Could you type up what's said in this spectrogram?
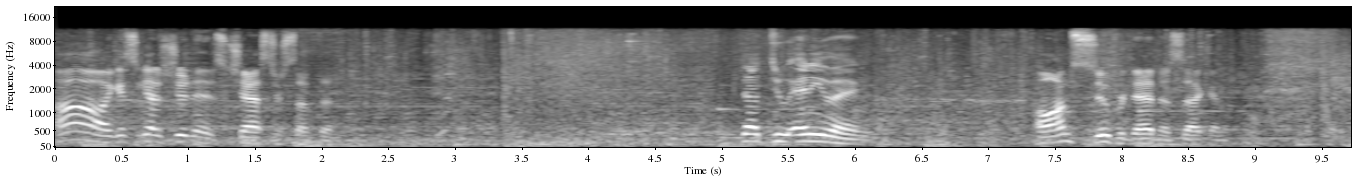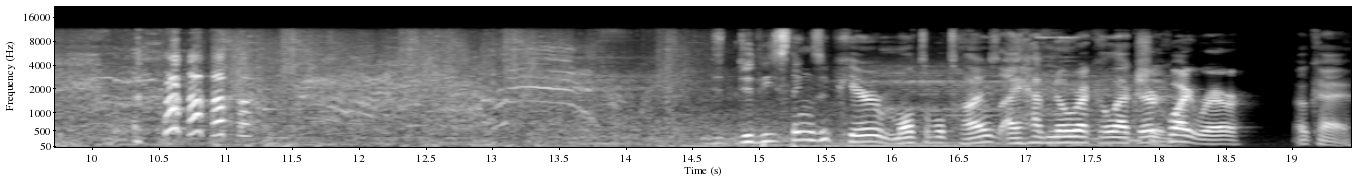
Oh, I guess you gotta shoot it in its chest or something. That do anything? Oh, I'm super dead in a second. Do these things appear multiple times? I have no recollection. They're quite rare. okay.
